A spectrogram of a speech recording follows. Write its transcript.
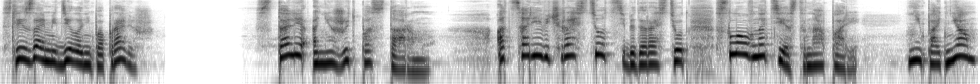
Слезами дело не поправишь. Стали они жить по-старому. А царевич растет себе да растет, словно тесто на опаре. Не по дням,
